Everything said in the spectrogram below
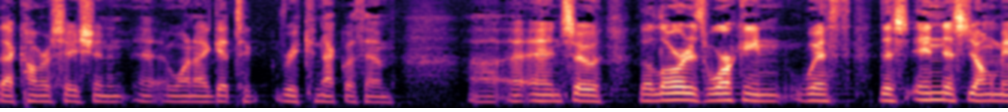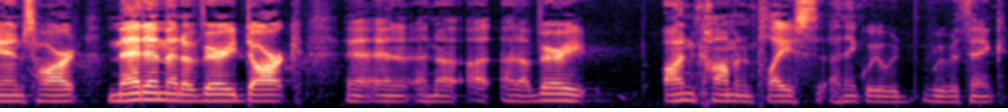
that conversation uh, when I get to reconnect with him. Uh, and so the Lord is working with this in this young man's heart. Met him at a very dark and, and a, a, very uncommon place. I think we would we would think,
